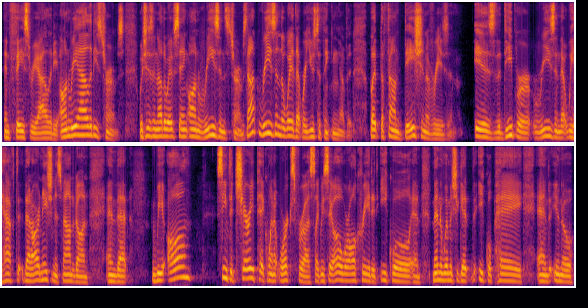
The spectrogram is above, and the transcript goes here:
and face reality on reality's terms, which is another way of saying on reason's terms. Not reason the way that we're used to thinking of it, but the foundation of reason is the deeper reason that we have to, that our nation is founded on, and that we all seem to cherry pick when it works for us. Like we say, oh, we're all created equal and men and women should get equal pay and, you know,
